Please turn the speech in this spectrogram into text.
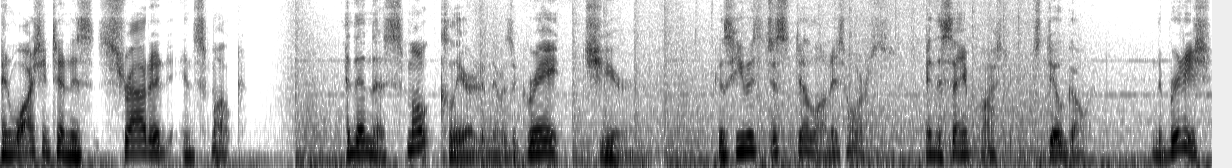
and Washington is shrouded in smoke. And then the smoke cleared, and there was a great cheer because he was just still on his horse in the same posture, still going. And the British,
